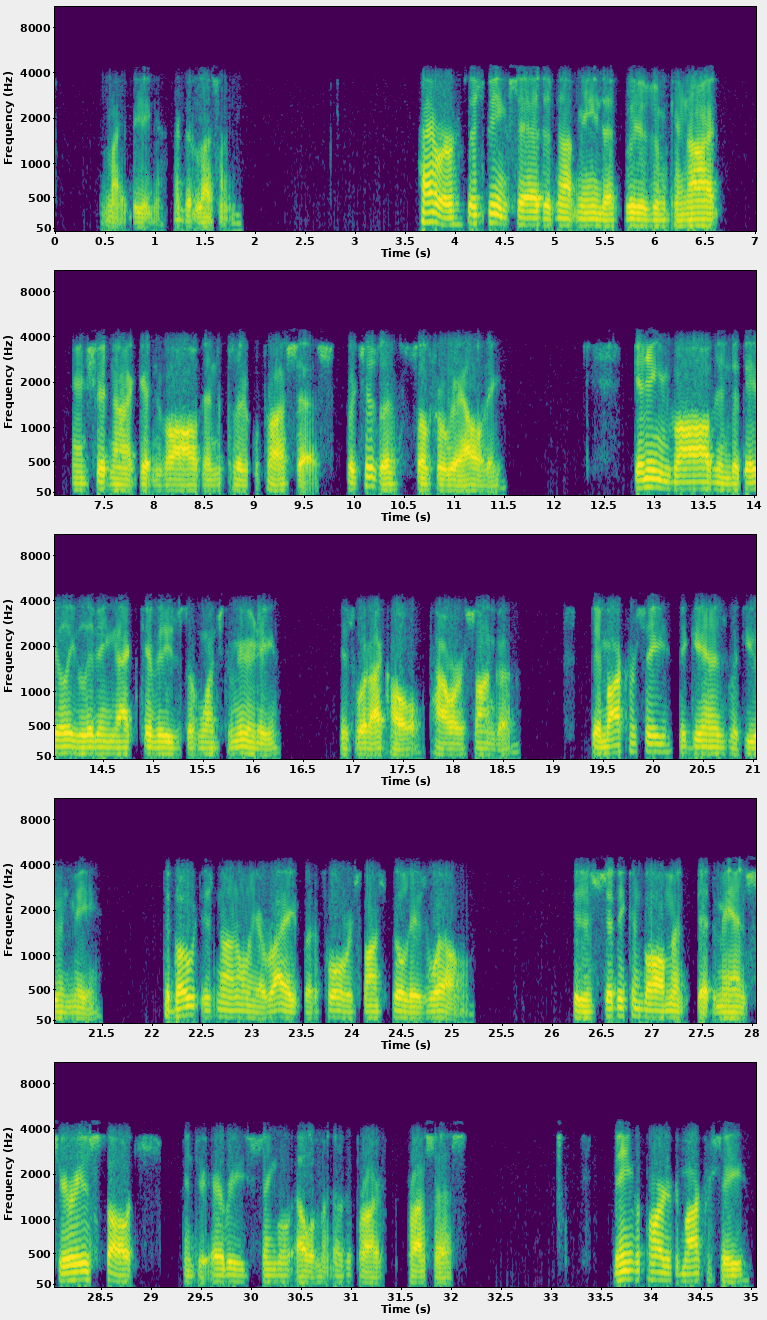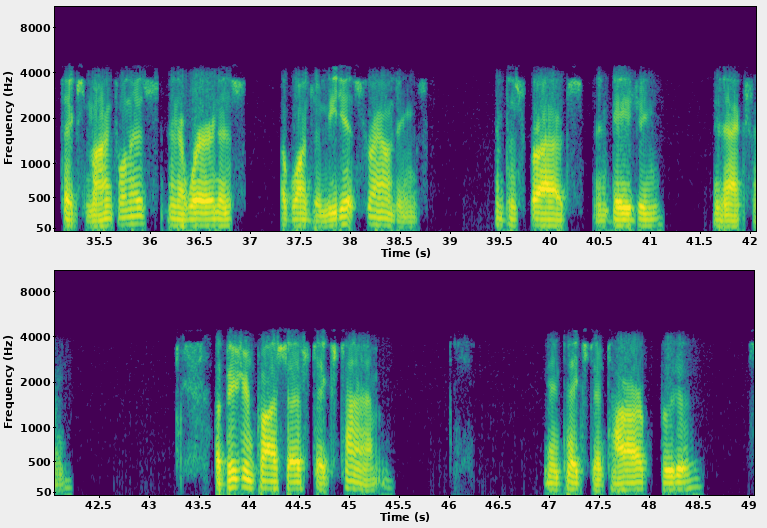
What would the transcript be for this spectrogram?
It might be a good lesson. However, this being said does not mean that Buddhism cannot and should not get involved in the political process, which is a social reality. Getting involved in the daily living activities of one's community is what I call power sangha. Democracy begins with you and me. The vote is not only a right, but a full responsibility as well. It is civic involvement that demands serious thoughts into every single element of the pro- process. Being a part of democracy takes mindfulness and awareness of one's immediate surroundings and prescribes engaging in action. A vision process takes time and takes the entire Buddha,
